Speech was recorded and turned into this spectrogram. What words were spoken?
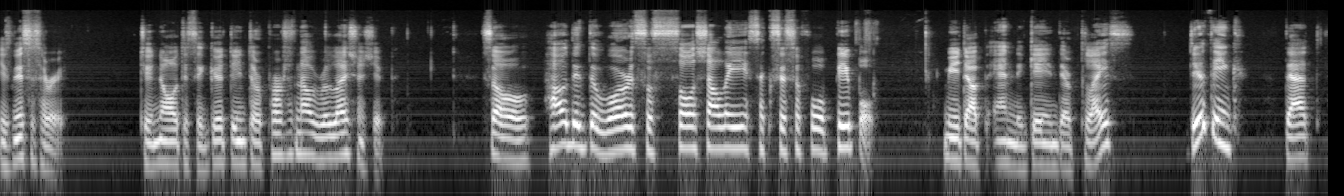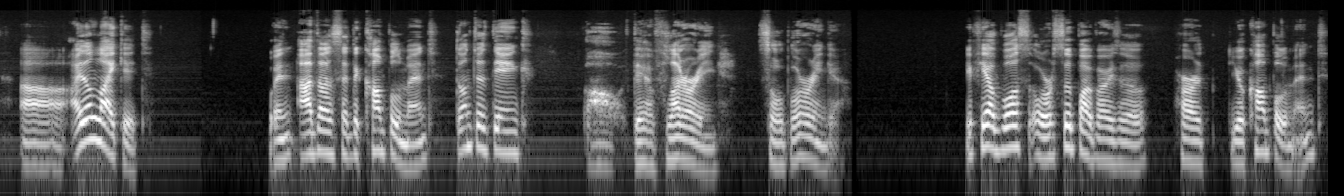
is necessary to notice a good interpersonal relationship. So, how did the world's socially successful people meet up and gain their place? Do you think that uh, I don't like it? When others say the compliment, don't you think Oh, they are flattering. So boring. If your boss or supervisor heard your compliment,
